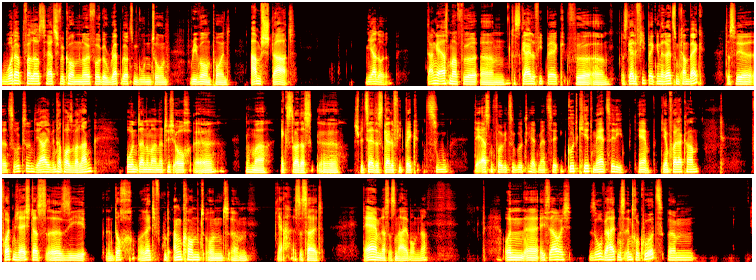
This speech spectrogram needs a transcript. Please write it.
What up, fellas? Herzlich willkommen. Neue Folge Rap Gott zum guten Ton. Revo on Point. Am Start. Ja, Leute. Danke erstmal für ähm, das geile Feedback, für ähm, das geile Feedback generell zum Comeback, dass wir äh, zurück sind. Ja, die Winterpause war lang. Und dann nochmal natürlich auch äh, nochmal extra das äh, speziell das geile Feedback zu der ersten Folge zu Good Kid Mad City. Good Kid Mad City. Damn, die am Freitag kam freut mich echt, dass äh, sie doch relativ gut ankommt und ähm, ja, es ist halt, damn, das ist ein Album, ne? Und äh, ich sage euch so, wir halten das Intro kurz. Ähm,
